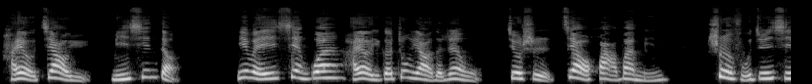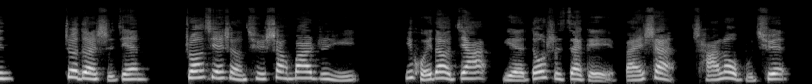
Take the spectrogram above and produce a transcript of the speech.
还有教育、民心等。因为县官还有一个重要的任务，就是教化万民、顺服军心。这段时间，庄先生去上班之余，一回到家也都是在给白善查漏补缺。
